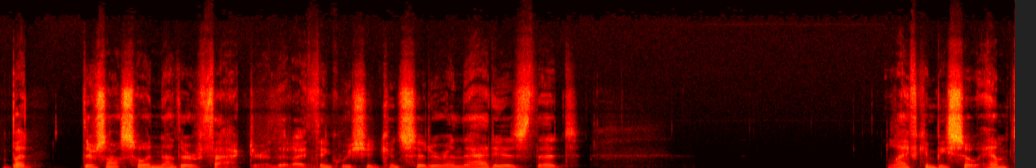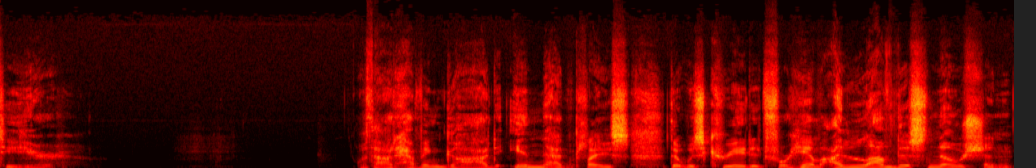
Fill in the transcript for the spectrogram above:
But there's also another factor that I think we should consider, and that is that life can be so empty here without having God in that place that was created for Him. I love this notion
